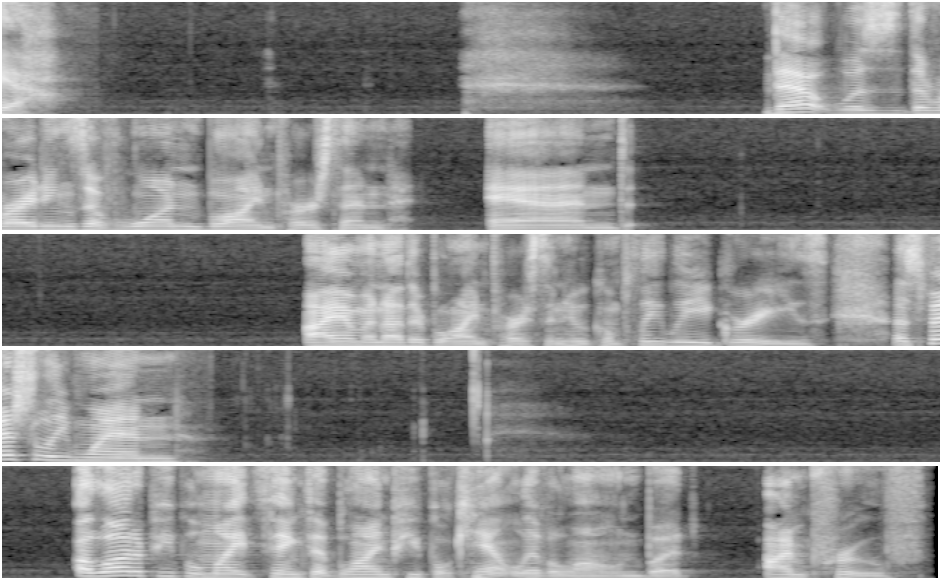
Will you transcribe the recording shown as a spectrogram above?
yeah. That was the writings of one blind person and I am another blind person who completely agrees, especially when a lot of people might think that blind people can't live alone, but I'm proof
